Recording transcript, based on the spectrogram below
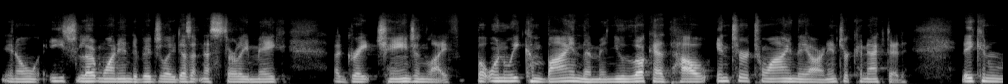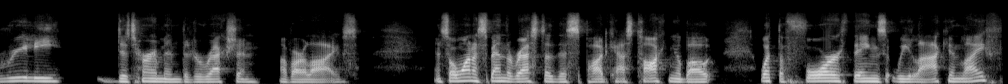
You know, each one individually doesn't necessarily make a great change in life. But when we combine them and you look at how intertwined they are and interconnected, they can really determine the direction of our lives. And so I want to spend the rest of this podcast talking about what the four things that we lack in life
